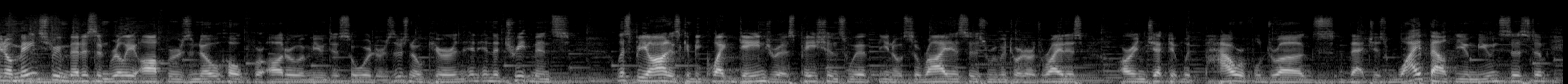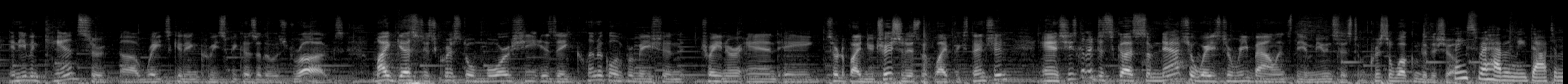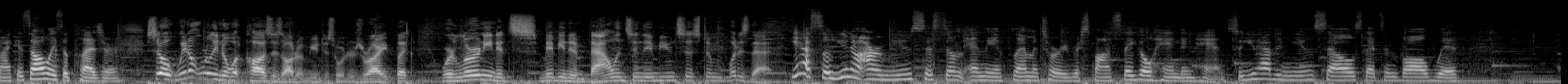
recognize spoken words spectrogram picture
You know, mainstream medicine really offers no hope for autoimmune disorders. There's no cure, and, and, and the treatments let's be honest, can be quite dangerous. Patients with, you know, psoriasis, rheumatoid arthritis are injected with powerful drugs that just wipe out the immune system, and even cancer uh, rates can increase because of those drugs. My guest is Crystal Moore. She is a clinical information trainer and a certified nutritionist with Life Extension, and she's going to discuss some natural ways to rebalance the immune system. Crystal, welcome to the show. Thanks for having me, Dr. Mike. It's always a pleasure. So, we don't really know what causes autoimmune disorders, right? But we're learning it's maybe an imbalance in the immune system. What is that? Yeah, so you know, our immune system and the inflammatory response, they go hand in hand. So you have immune cells that's involved with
